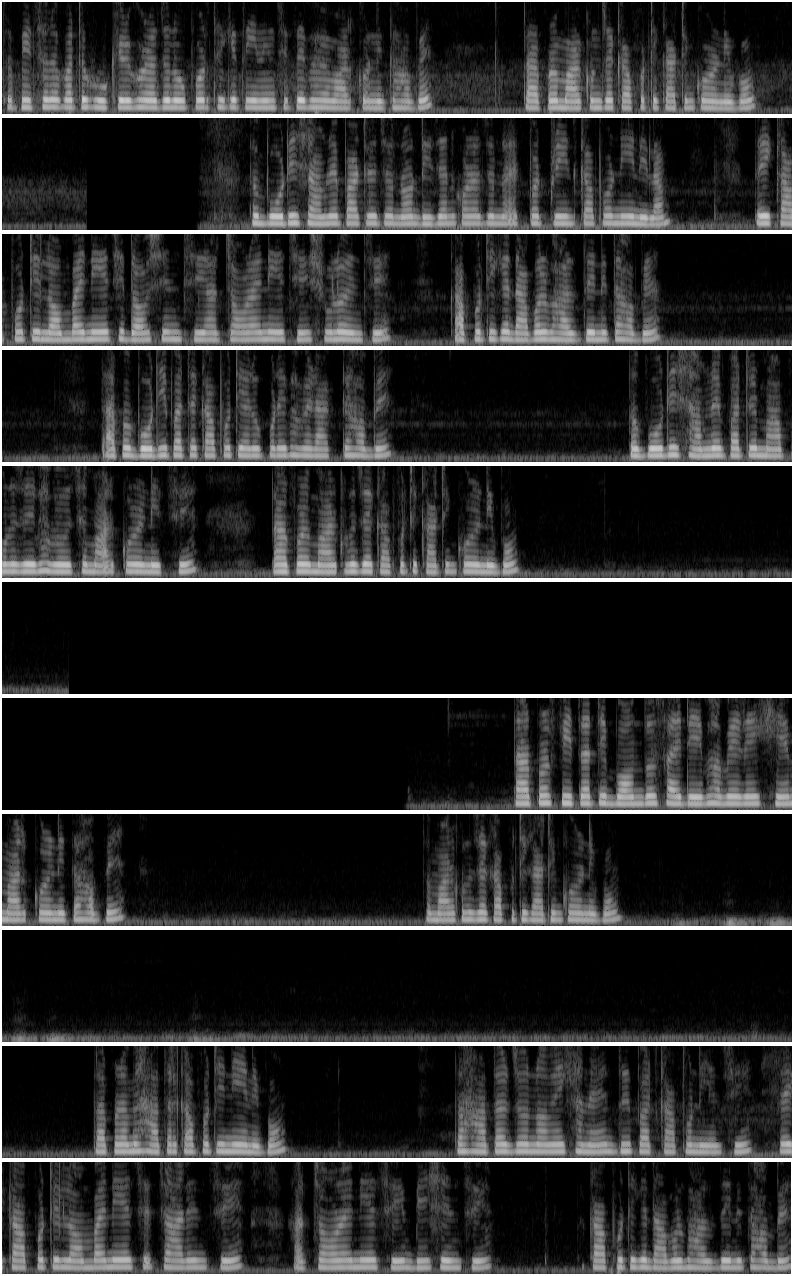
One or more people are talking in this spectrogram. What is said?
তো পিছনে পাটে হুকের ঘোরার জন্য উপর থেকে তিন ইঞ্চিতে এভাবে মার্ক করে নিতে হবে। তারপর মার্ক অনুযায়ী কাপড়টি কাটিং করে নেব। তো বডির সামনের পার্টের জন্য ডিজাইন করার জন্য একবার প্রিন্ট কাপড় নিয়ে নিলাম। তো এই কাপড়টি লম্বায় নিয়েছি, দশ ইঞ্চি, আর চওড়ায় নিয়েছি ষোলো ইঞ্চি। কাপড়টিকে ডাবল ভাঁজ দিয়ে নিতে হবে। তারপর বডি পার্টের কাপড়টি এর উপরে এইভাবে রাখতে হবে। তো বডির সামনের পার্টের মাপ অনুযায়ী এইভাবে হচ্ছে মার্ক করে নিচ্ছি। তারপরে মার্ক অনুযায়ী কাপড়টি কাটিং করে নিব। তারপর ফিতাটি বন্ধ সাইডে এভাবে রেখে মার্ক করে নিতে হবে। তো মার্ক অনুযায়ী কাপড়টি কাটিং করে নেব। তারপর আমি হাতার কাপড়টি নিয়ে নেব। তো হাতার জন্য আমি এখানে দুই পাট কাপড় নিয়েছি। তো এই কাপড়টি লম্বায় নিয়েছে চার ইঞ্চি। আর চওড়ায় নিয়েছি বিশ ইঞ্চি। কাপড়টিকে ডাবল ভাঁজ দিয়ে নিতে হবে।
